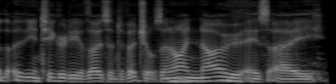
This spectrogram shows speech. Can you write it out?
the, the integrity of those individuals. And Mm. I know as a,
